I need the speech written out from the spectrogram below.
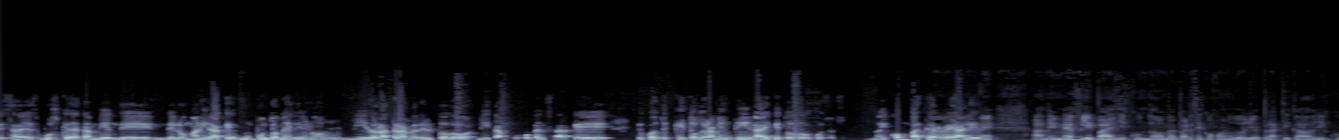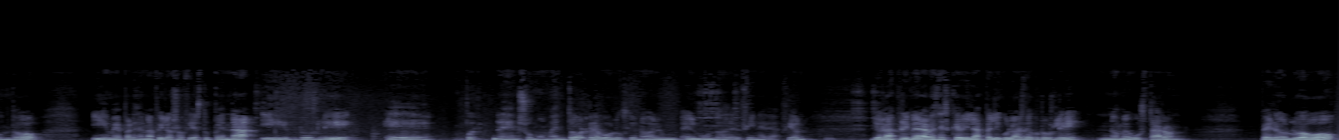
esa búsqueda también de, la humanidad, que un punto medio, ¿no? Ni idolatrarle del todo, ni tampoco pensar que, que, todo era mentira y que todo, pues no hay combates reales. A mí, me, flipa el me parece cojonudo. Yo he practicado Jeet y me parece una filosofía estupenda. Y Bruce Lee, eh, pues en su momento revolucionó el, el mundo del cine de acción. Yo las primeras veces que vi las películas de Bruce Lee no me gustaron. Pero luego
